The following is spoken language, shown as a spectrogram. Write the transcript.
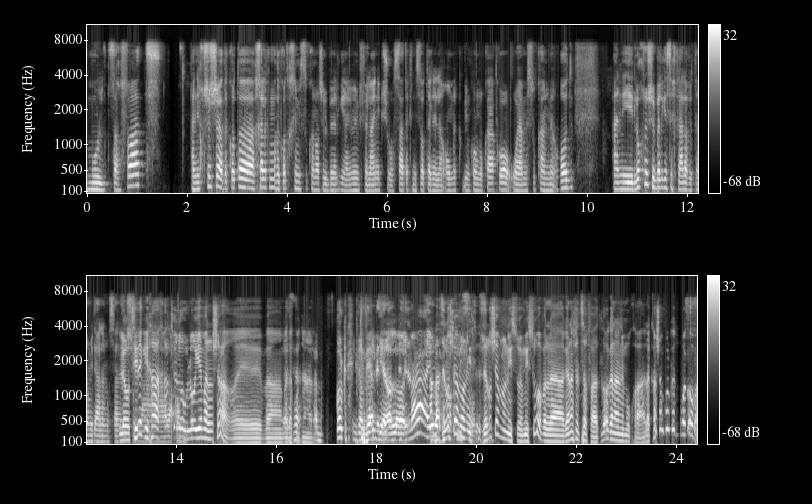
מול צרפת, אני חושב שהדקות, חלק מהדקות הכי מסוכנות של בלגיה היו עם פלייני כשהוא עשה את הכניסות האלה לעומק במקום לוקאקו, הוא היה מסוכן מאוד. אני לא חושב שבלגיה שיחקה עליו יותר מדי על הנושא הזה. להוציא נגיחה אחת שלו הוא לא איים על השער אה, בדקות האלה. גם בלגיה לא, אבל לא זה לא שהם לא ניסו, הם ניסו, אבל ההגנה של צרפת, לא הגנה נמוכה, לקחה שם כל כדור בגובה.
